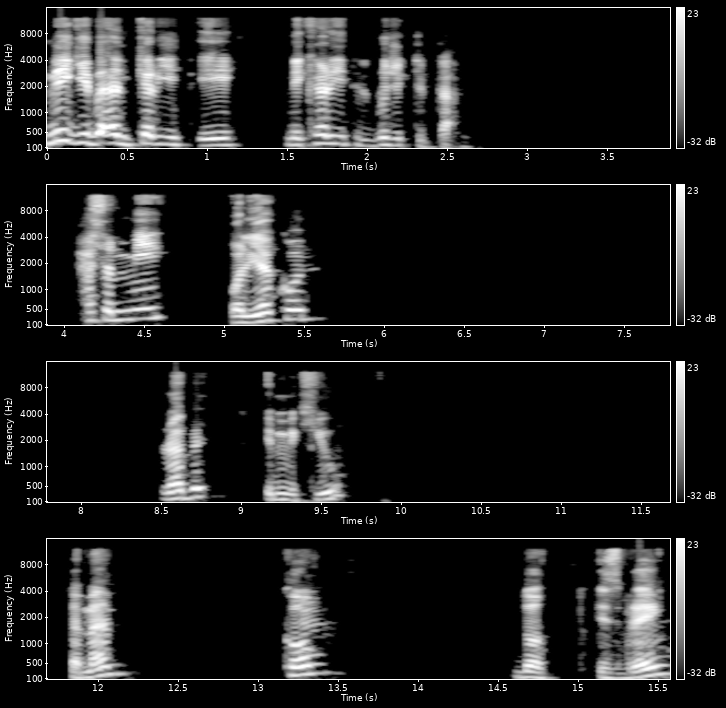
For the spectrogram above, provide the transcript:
نيجي بقى ن create إيه؟ ن create ال project بتاعنا. هسميه وليكن RabbitMQ. تمام؟ com dot spring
